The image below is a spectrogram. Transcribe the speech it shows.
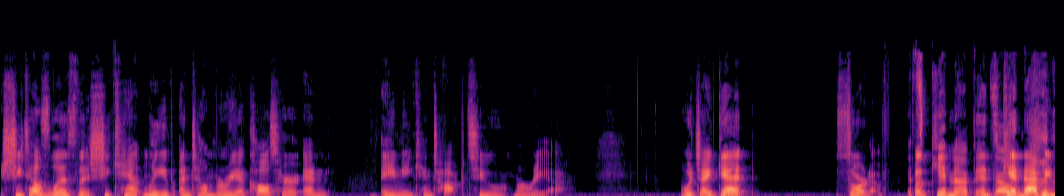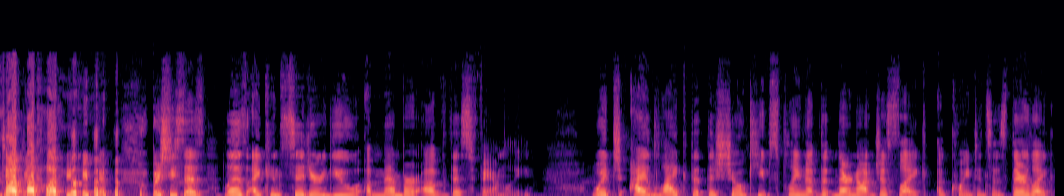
she tells liz that she can't leave until maria calls her and amy can talk to maria which i get sort of It's kidnapping. it's though. kidnapping technically but she says liz i consider you a member of this family which i like that the show keeps playing up that they're not just like acquaintances they're like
